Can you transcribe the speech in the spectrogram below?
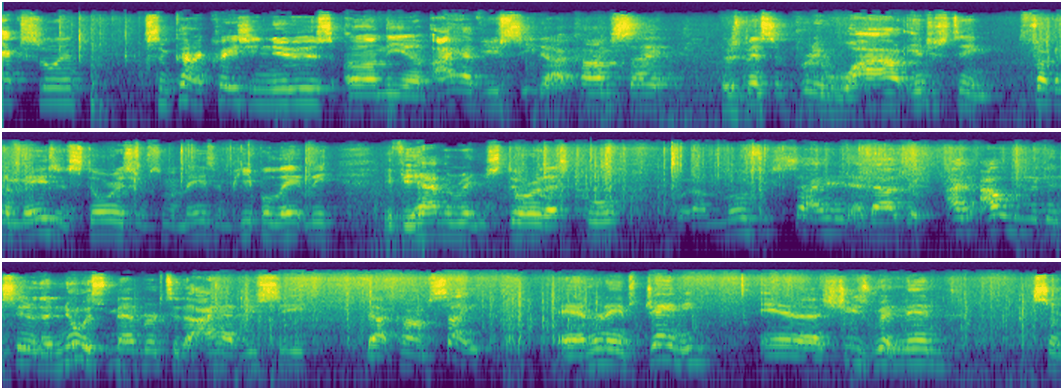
excellent. Some kind of crazy news on the um, IHaveUC.com site. There's been some pretty wild, interesting, fucking amazing stories from some amazing people lately. If you haven't written a story, that's cool. But I'm most excited about the. I, I would consider the newest member to the IHaveUC.com site, and her name's Jaimee, and uh, she's written in some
